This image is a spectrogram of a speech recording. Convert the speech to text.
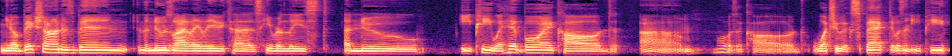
you know, Big Sean has been in the news a lot lately because he released a new EP with Hit Boy called um, what was it called? What You Expect. It was an EP.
